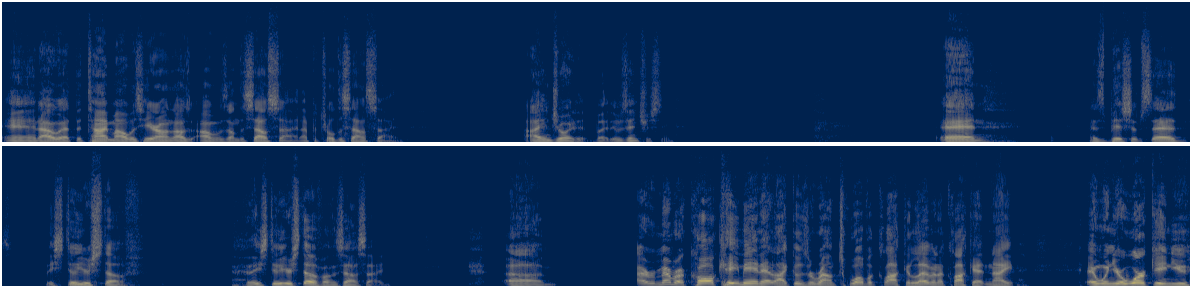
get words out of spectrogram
And I, at the time I was here on, I was, I was on the south side. I patrolled the south side. I enjoyed it, but it was interesting. And as Bishop said, they steal your stuff. They steal your stuff on the south side. Um, I remember a call came in at like it was around 12 o'clock, 11 o'clock at night. And when you're working, you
